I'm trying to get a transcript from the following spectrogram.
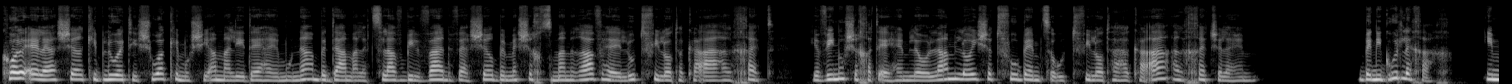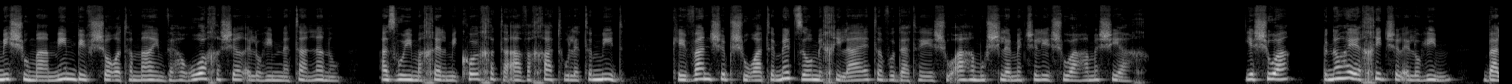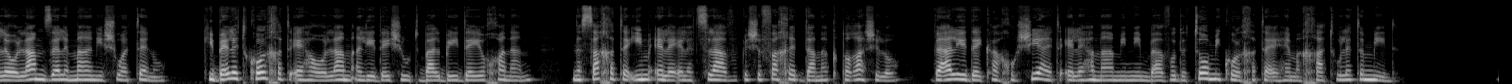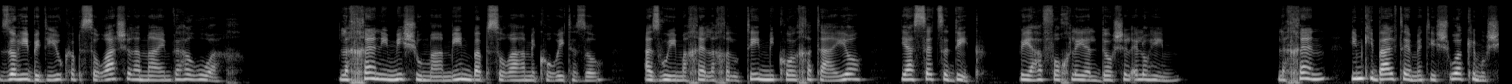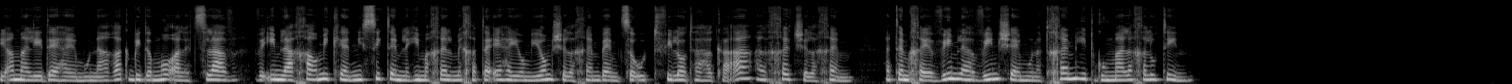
כל אלה אשר קיבלו את ישוע כמושיעם על ידי האמונה בדם על הצלב בלבד, ואשר במשך זמן רב העלו תפילות הכאה על חטא, יבינו שחטאיהם לעולם לא ישתפו באמצעות תפילות ההכאה על חטא שלהם. בניגוד לכך, אם מישהו מאמין בבשורת המים והרוח אשר אלוהים נתן לנו, אז הוא יימחל מכל חטאיו אחת ולתמיד, כיוון שבשורת אמת זו מכילה את עבודת הישועה המושלמת של ישוע המשיח. ישוע, בנו היחיד של אלוהים, בא לעולם זה למען ישועתנו, קיבל את כל חטאי העולם על ידי שהוטבל בידי יוחנן, נשא חטאים אלה אל הצלב ושפך את דם הכפרה שלו, ועל ידי כך הושיע את אלה המאמינים בעבודתו מכל חטאיהם אחת ולתמיד. זוהי בדיוק הבשורה של המים והרוח. לכן אם מישהו מאמין בבשורה המקורית הזו, אז הוא יימחל לחלוטין מכל חטאיו, יעשה צדיק, ויהפוך לילדו של אלוהים. לכן, אם קיבלתם את ישוע כמושיעם על ידי האמונה רק בדמו על הצלב, ואם לאחר מכן ניסיתם להימחל מחטאי היומיום שלכם באמצעות תפילות ההכאה על חטא שלכם, אתם חייבים להבין שאמונתכם היא פגומה לחלוטין.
